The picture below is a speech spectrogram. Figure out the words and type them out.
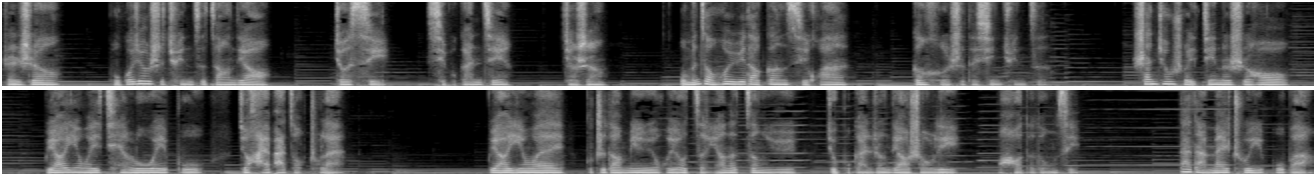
人生不过就是裙子脏掉就洗，洗不干净就扔。我们总会遇到更喜欢、更合适的新裙子。山穷水尽的时候，不要因为前路未卜就害怕走出来；不要因为不知道命运会有怎样的赠予，就不敢扔掉手里不好的东西。大胆迈出一步吧，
